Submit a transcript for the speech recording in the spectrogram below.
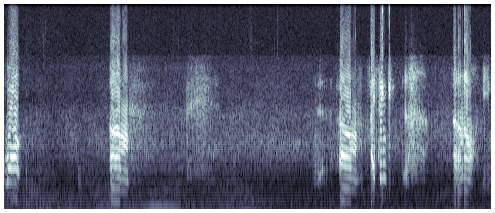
Well, um, um, I think I don't know. You,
